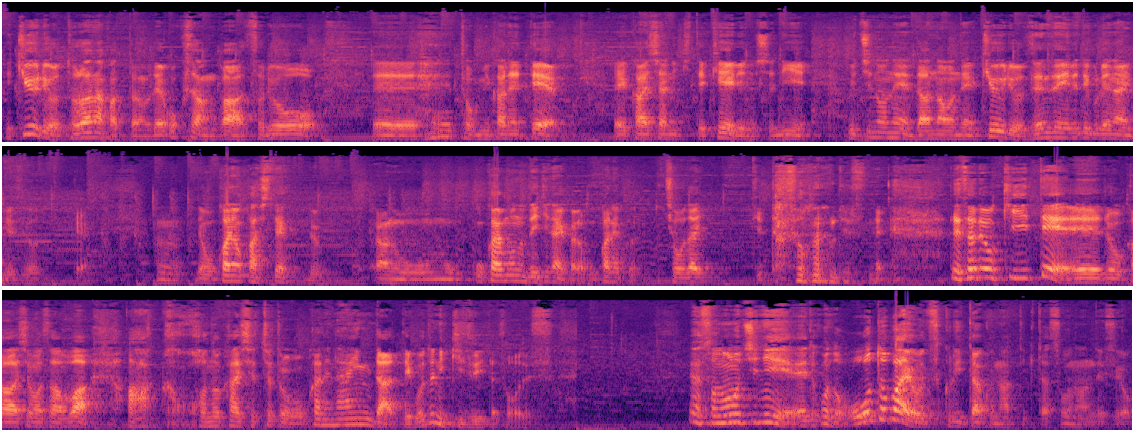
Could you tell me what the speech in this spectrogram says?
で給料を取らなかったので奥さんがそれを、えー、と見かねて会社に来て経理の人にうちのね旦那はね給料全然入れてくれないんですよって、うん、でお金を貸して。あのもうお買い物できないからお金ちょうだいって言った。そうなんですね。でそれを聞いて、えー、と川島さんはあこの会社ちょっとお金ないんだっていうことに気づいたそうです。でそのうちに、えー、と今度オートバイを作りたくなってきた。そうなんですよ。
